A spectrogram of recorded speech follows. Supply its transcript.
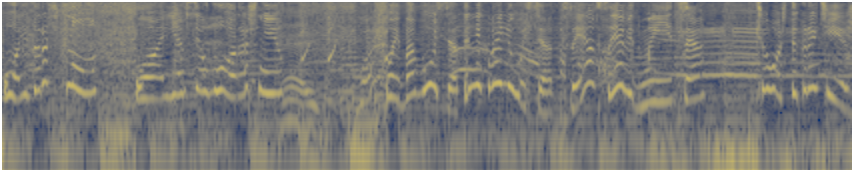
Ой, зарашкну. Ой, я вся в борошні. Ой, бабуся, ти не хвилюйся. Це все відмиється. Чого ж ти кричиш?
